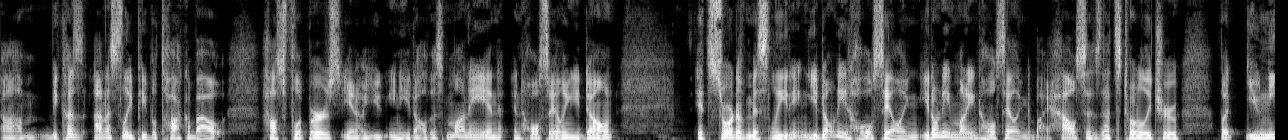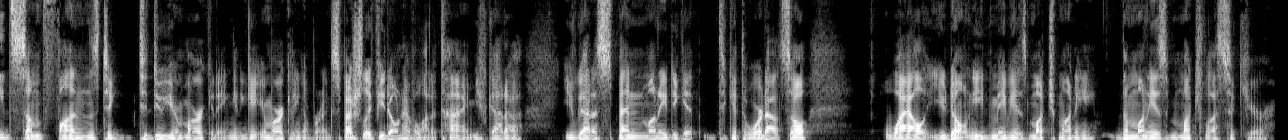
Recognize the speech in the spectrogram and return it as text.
um, because honestly, people talk about house flippers. You know, you, you need all this money, and and wholesaling you don't it's sort of misleading. You don't need wholesaling. You don't need money in wholesaling to buy houses. That's totally true. But you need some funds to to do your marketing and to get your marketing up running, especially if you don't have a lot of time. You've got to you've got to spend money to get to get the word out. So while you don't need maybe as much money, the money is much less secure.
